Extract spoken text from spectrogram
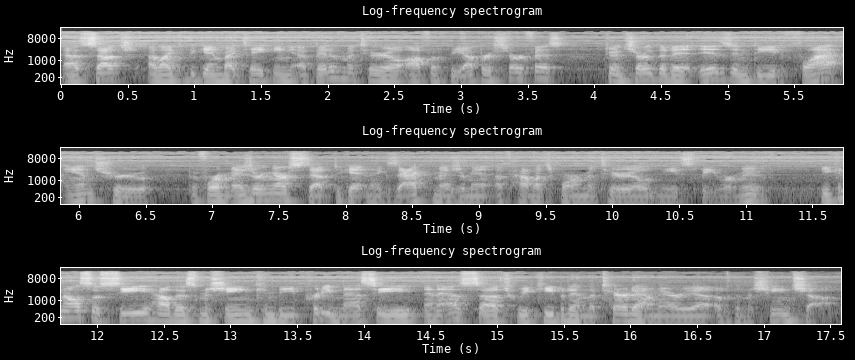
As such, I like to begin by taking a bit of material off of the upper surface to ensure that it is indeed flat and true before measuring our step to get an exact measurement of how much more material needs to be removed. You can also see how this machine can be pretty messy, and as such, we keep it in the teardown area of the machine shop.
